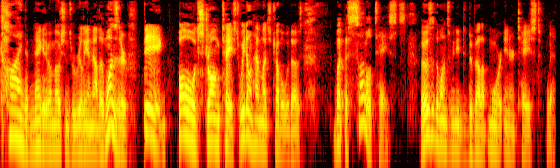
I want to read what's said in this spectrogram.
kind of negative emotions we're really in. Now, the ones that are big, bold, strong taste. We don't have much trouble with those. But the subtle tastes, those are the ones we need to develop more inner taste with.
